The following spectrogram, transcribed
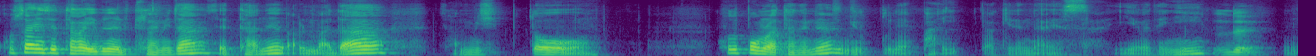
코사인 세타가 2분의 루트 3이다 세타는 얼마다 30도 호흡법을 나타내면 6분의 파이 이렇게 된다 했어 이해가 되니? 네. 음,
